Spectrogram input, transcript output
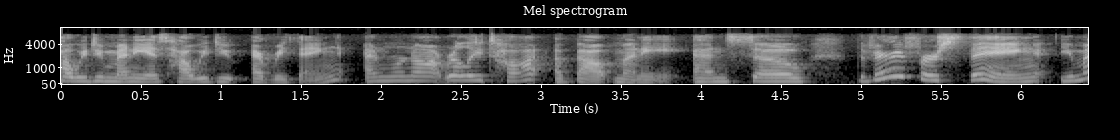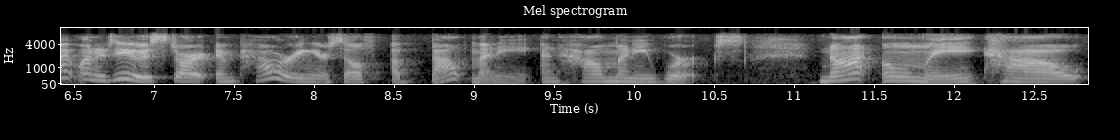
how we do money is how we do everything, and we're not really taught about money. And so, the very first thing you might want to do is start empowering yourself about money and how money works. Not only how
